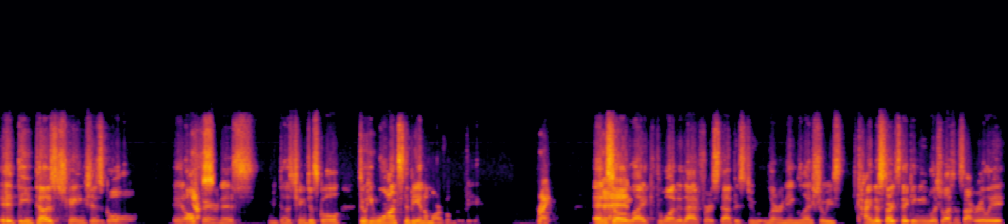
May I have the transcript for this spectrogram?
it he does change his goal in all Yes. fairness he does change his goal so he wants to be in a marvel movie Right. and, so like one of that first step is to learn english so he's kind of starts taking english lessons not really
